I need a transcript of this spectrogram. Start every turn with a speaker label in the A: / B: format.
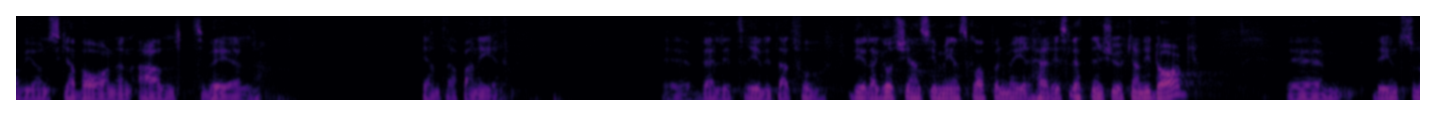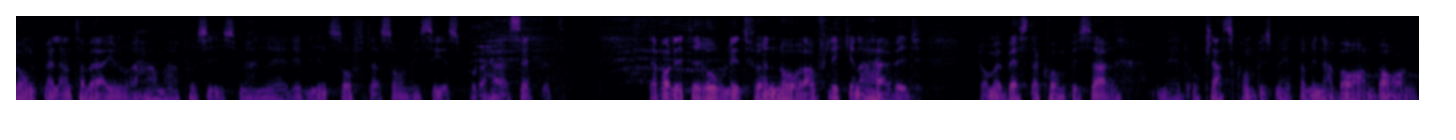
A: Ja, vi önskar barnen allt väl. En trappa ner. Eh, väldigt trevligt att få dela gudstjänstgemenskapen med er här i Slättenkyrkan idag. Eh, det är inte så långt mellan Taberg och Norrahammar precis, men eh, det blir inte så ofta som vi ses på det här sättet. Det var lite roligt för några av flickorna här vid, de är bästa kompisar med, och klasskompis med ett av mina barnbarn.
